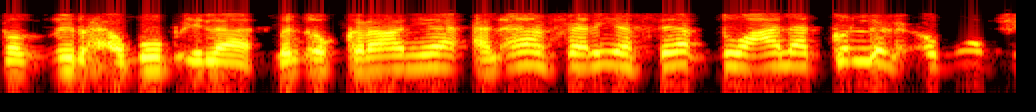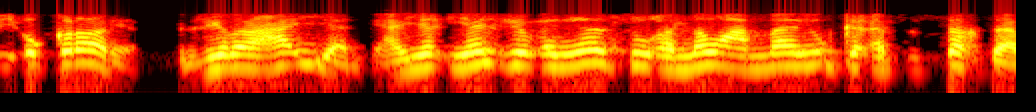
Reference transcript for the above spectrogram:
تصدير حبوب إلى من أوكرانيا. الآن فعليا سيقضوا على كل الحبوب في أوكرانيا زراعيا. يعني يجب أن ينسوا أن نوعا ما يمكن أن تستخدم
